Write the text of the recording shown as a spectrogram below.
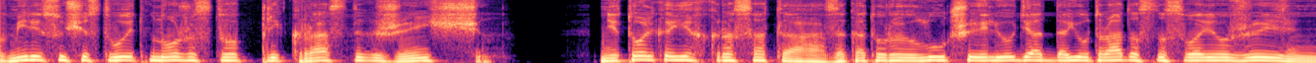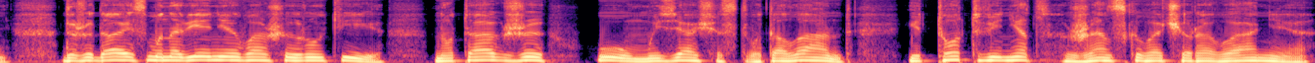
в мире существует множество прекрасных женщин. Не только их красота, за которую лучшие люди отдают радостно свою жизнь, дожидаясь мановения вашей руки, но также ум, изящество, талант и тот венец женского очарования,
